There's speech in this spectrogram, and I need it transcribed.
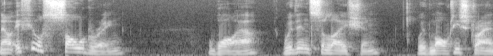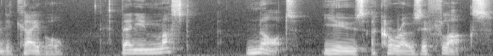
Now if you're soldering wire with insulation with multi-stranded cable, then you must not use a corrosive flux.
